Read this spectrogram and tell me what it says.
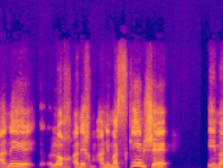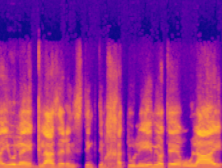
אני, לא, אני, אני מסכים שאם היו לגלאזר אינסטינקטים חתוליים יותר, אולי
